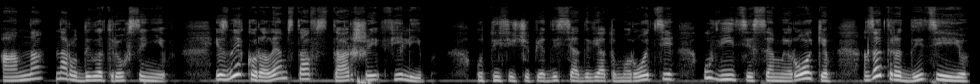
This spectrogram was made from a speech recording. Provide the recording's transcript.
Анна народила трьох синів, із них королем став старший Філіп. У 1059 році, у віці семи років, за традицією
